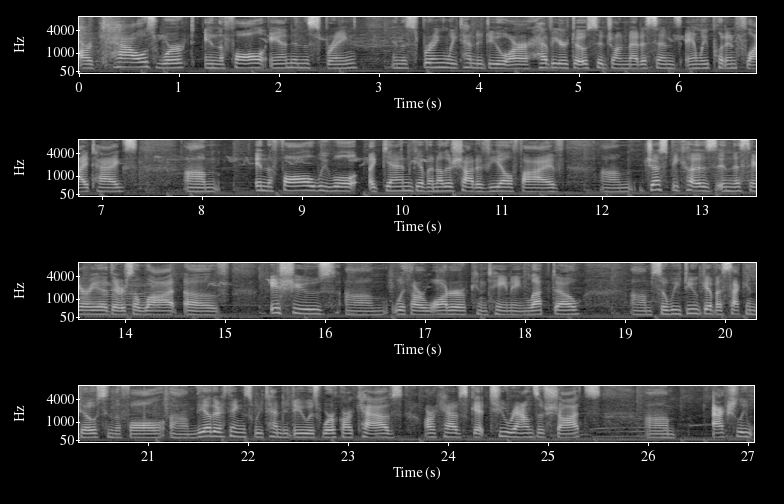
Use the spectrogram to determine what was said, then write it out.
our cows worked in the fall and in the spring. In the spring, we tend to do our heavier dosage on medicines and we put in fly tags. Um, in the fall, we will again give another shot of VL5 um, just because in this area there's a lot of issues um, with our water containing lepto. Um, so we do give a second dose in the fall. Um, the other things we tend to do is work our calves. Our calves get two rounds of shots. Um, actually,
